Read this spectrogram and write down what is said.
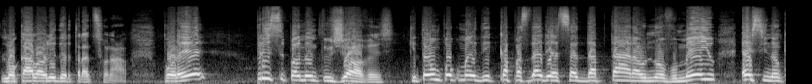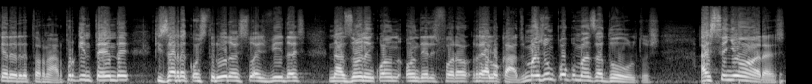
local, ao líder tradicional. Porém, principalmente os jovens, que têm um pouco mais de capacidade de se adaptar ao novo meio, esses não querem retornar, porque entendem que já reconstruíram as suas vidas na zona onde eles foram realocados. Mas um pouco mais adultos, as senhoras,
